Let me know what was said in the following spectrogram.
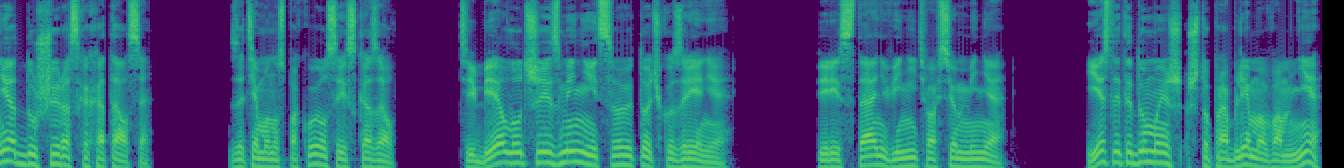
и от души расхохотался. Затем он успокоился и сказал, «Тебе лучше изменить свою точку зрения. Перестань винить во всем меня. Если ты думаешь, что проблема во мне,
